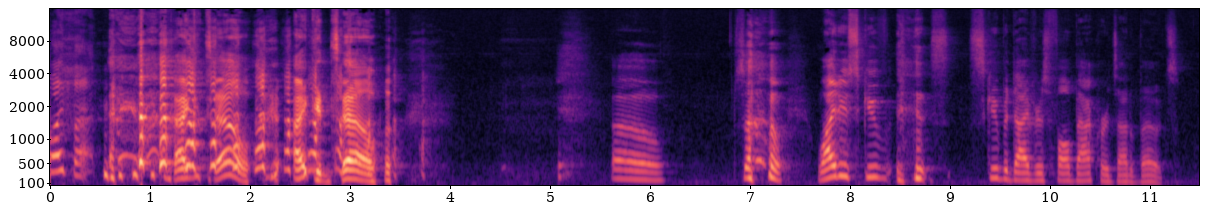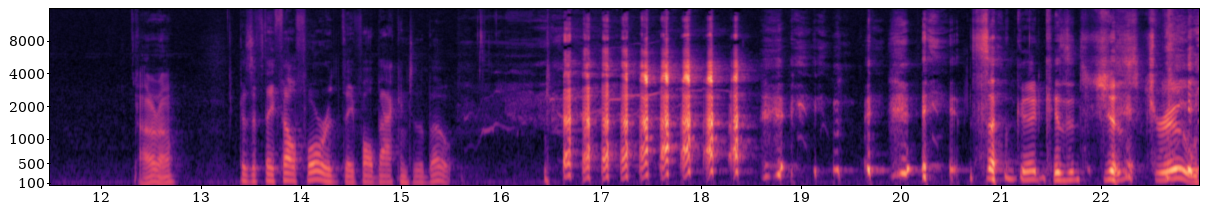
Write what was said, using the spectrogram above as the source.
I like that. I can tell. I can tell. oh, so why do scuba scuba divers fall backwards out of boats? I don't know. Because if they fell forward, they fall back into the boat. It's so good because it's just true.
